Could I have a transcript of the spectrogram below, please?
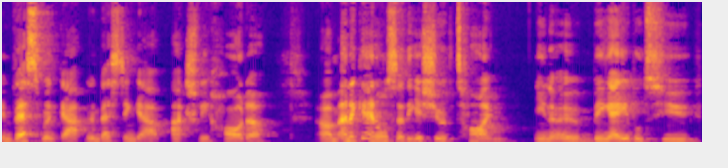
investment gap, investing gap, actually harder. Um, and again, also the issue of time, you know, being able to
